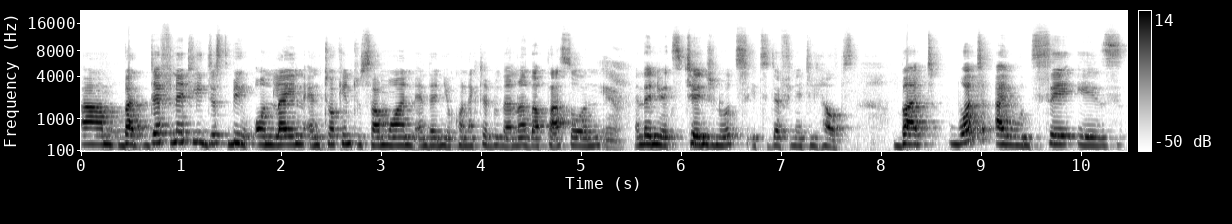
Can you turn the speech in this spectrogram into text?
um, but definitely just being online and talking to someone, and then you're connected with another person, Yeah. and then you exchange notes. It definitely helps. But what I would say is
